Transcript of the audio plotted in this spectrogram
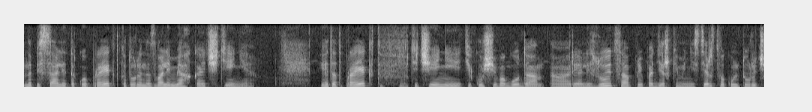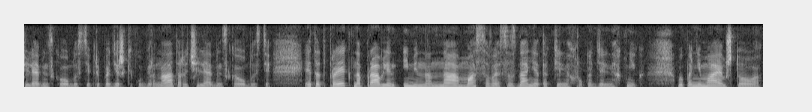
написали такой проект, который назвали «Мягкое чтение». Этот проект в течение текущего года а, реализуется при поддержке Министерства культуры Челябинской области, при поддержке губернатора Челябинской области. Этот проект направлен именно на массовое создание тактильных рукодельных книг. Мы понимаем, что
